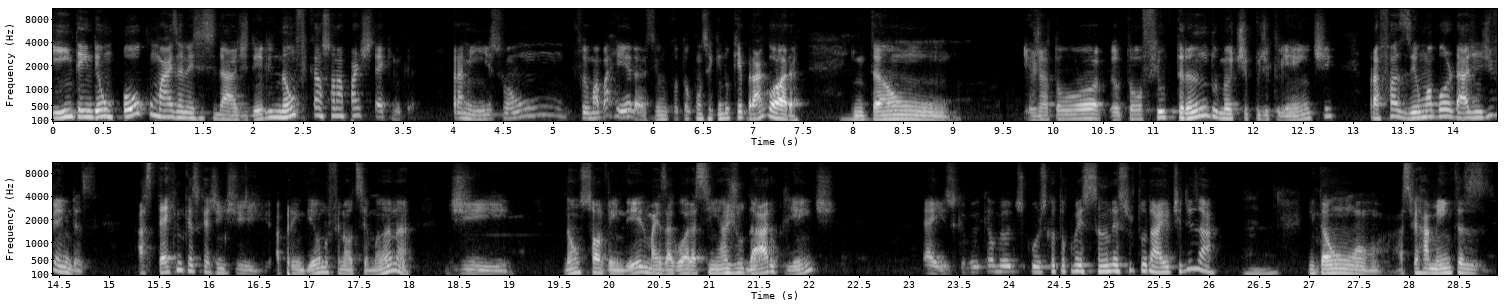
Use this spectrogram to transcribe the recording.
e entender um pouco mais a necessidade dele, não ficar só na parte técnica. Para mim, isso é um, foi uma barreira, assim, eu estou conseguindo quebrar agora. Então, eu já estou eu tô filtrando o meu tipo de cliente para fazer uma abordagem de vendas. As técnicas que a gente aprendeu no final de semana de não só vender, mas agora sim ajudar o cliente, é isso que, que é o meu discurso que eu estou começando a estruturar e utilizar. Uhum. Então, as ferramentas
